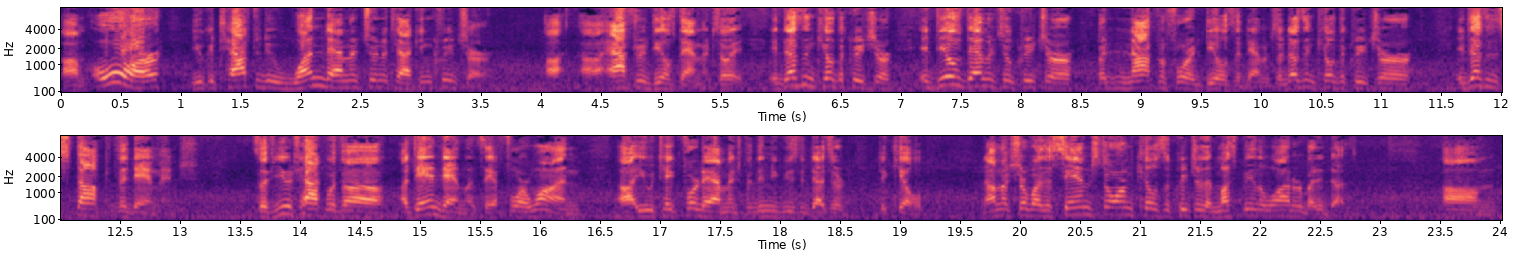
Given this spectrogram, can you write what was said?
um, or you could tap to do one damage to an attacking creature uh, uh, after it deals damage. So it, it doesn't kill the creature. It deals damage to a creature, but not before it deals the damage. So it doesn't kill the creature. it doesn't stop the damage. So if you attack with a, a Dan Dan, let's say a 4 1, uh, you would take 4 damage, but then you can use the desert to kill. Now, I'm not sure why the sandstorm kills the creature that must be in the water, but it does. Um,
